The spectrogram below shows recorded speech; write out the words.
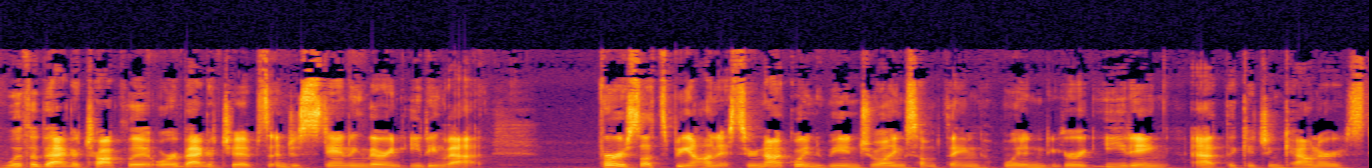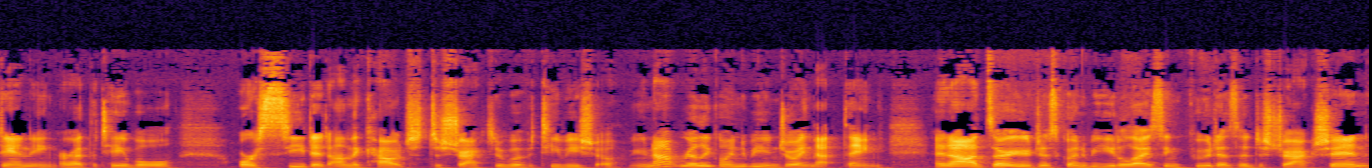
with a bag of chocolate or a bag of chips and just standing there and eating that first, let's be honest, you're not going to be enjoying something when you're eating at the kitchen counter, standing, or at the table, or seated on the couch, distracted with a TV show. You're not really going to be enjoying that thing. And odds are you're just going to be utilizing food as a distraction.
